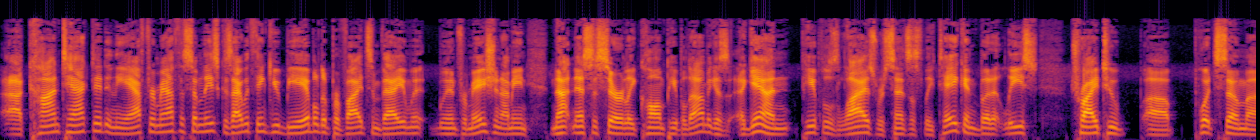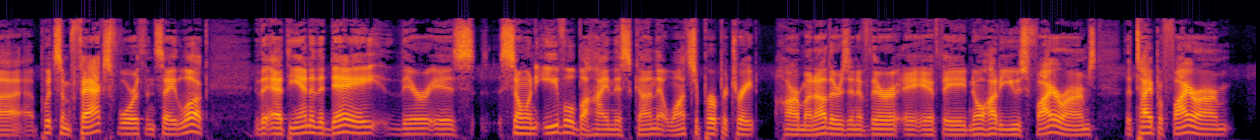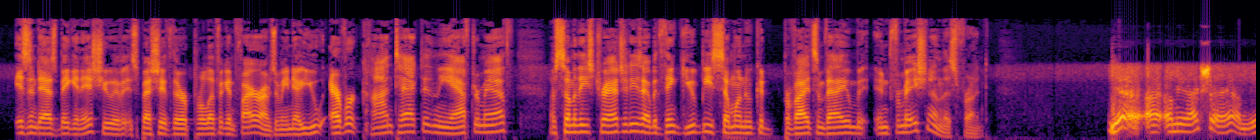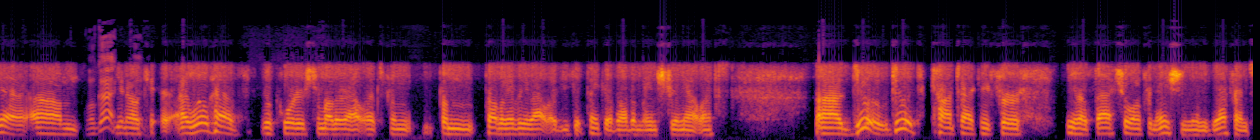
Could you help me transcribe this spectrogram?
uh, contacted in the aftermath of some of these? Because I would think you'd be able to provide some valuable information. I mean, not necessarily calm people down, because again, people's lives were senselessly taken, but at least try to uh, put some uh, put some facts forth and say, look. At the end of the day, there is someone evil behind this gun that wants to perpetrate harm on others, and if they're if they know how to use firearms, the type of firearm isn't as big an issue, especially if they're prolific in firearms. I mean, are you ever contacted in the aftermath of some of these tragedies? I would think you'd be someone who could provide some valuable information on this front. Yeah, I, I mean, actually, I am. Yeah. Um, well, good. You know, I will have reporters from other outlets, from from probably every outlet you could think of, all the mainstream outlets, uh, do do contact me for you know factual information and reference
